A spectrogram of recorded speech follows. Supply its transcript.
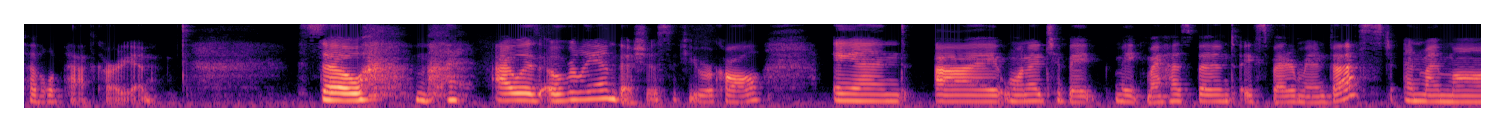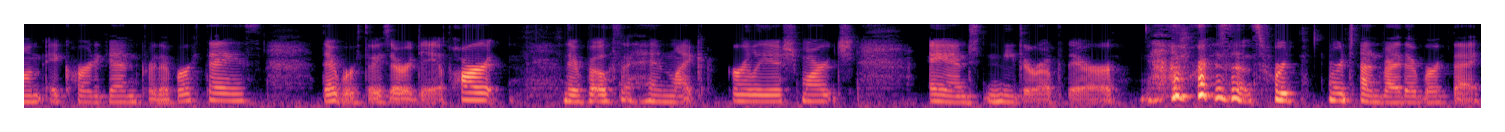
Pebbled Path cardigan. So my, I was overly ambitious, if you recall, and I wanted to make, make my husband a Spider-Man vest and my mom a cardigan for their birthdays. Their birthdays are a day apart. They're both in like early-ish March and neither of their presents were, were done by their birthday.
